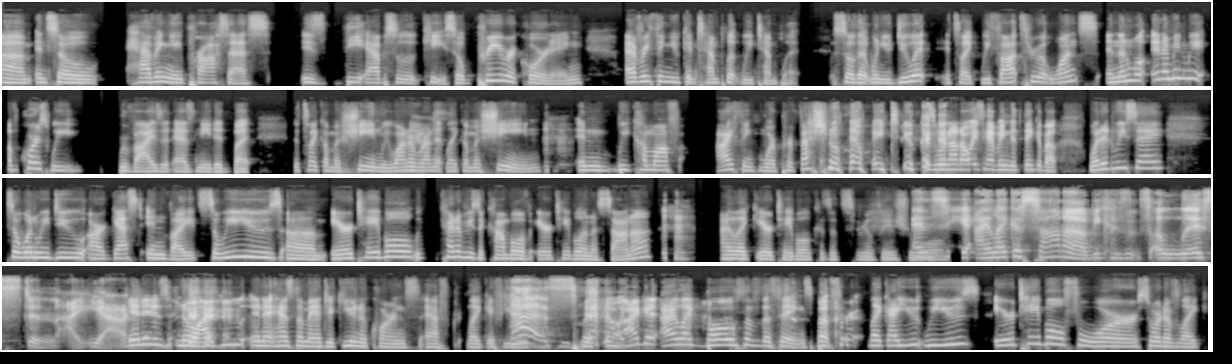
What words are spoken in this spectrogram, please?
Um, and so having a process is the absolute key. So pre recording, everything you can template, we template. So that when you do it, it's like we thought through it once and then we'll, and I mean, we, of course, we revise it as needed, but it's like a machine. We want to run it like a machine Mhm. and we come off, I think, more professional that way too, because we're not always having to think about what did we say? So when we do our guest invites, so we use um, Airtable. We kind of use a combo of Airtable and Asana. Mhm. I like Airtable because it's real visual. And see, I like Asana because it's a list, and I yeah. it is no, I do, and it has the magic unicorns after. Like if you Yes. click- no, I get I like both of the things, but for like I we use Airtable for sort of like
